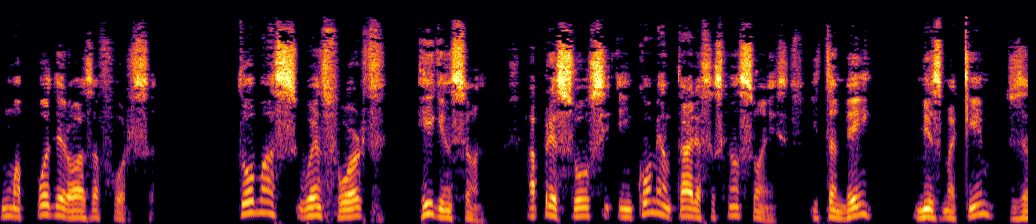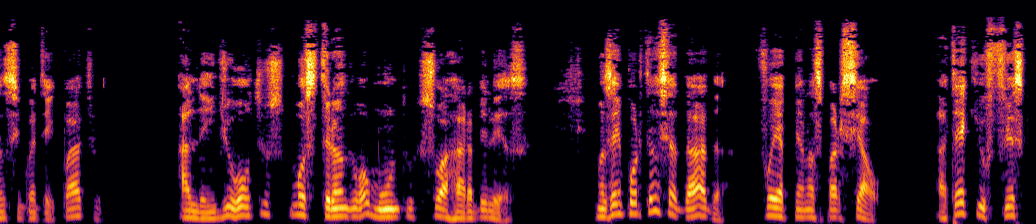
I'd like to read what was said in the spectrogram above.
uma poderosa força. Thomas Wentworth Higginson apressou-se em comentar essas canções e também Miss McKim, 254, além de outros, mostrando ao mundo sua rara beleza. Mas a importância dada foi apenas parcial, até que o Fisk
